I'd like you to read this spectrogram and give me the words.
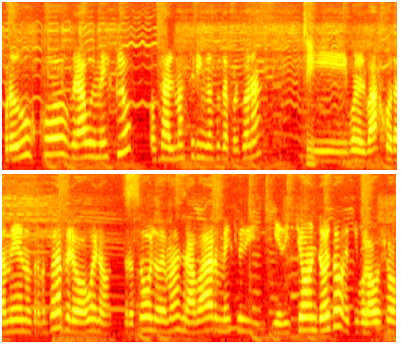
produzco, grabo y mezclo, o sea, el mastering lo hace otra persona Sí. y bueno, el bajo también otra persona, pero bueno, pero todo lo demás, grabar, mezcla y, y edición, todo eso, es tipo lo hago yo.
